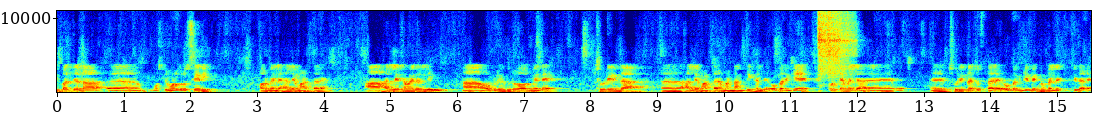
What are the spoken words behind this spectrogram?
ಇಪ್ಪತ್ತು ಜನ ಮುಸ್ಲಿಂ ಹುಡುಗರು ಸೇರಿ ಅವ್ರ ಮೇಲೆ ಹಲ್ಲೆ ಮಾಡ್ತಾರೆ. ಆ ಹಲ್ಲೆ ಸಮಯದಲ್ಲಿ ಆ, ಒಬ್ರಿಬ್ರು ಅವ್ರ ಮೇಲೆ ಚೂರಿಯಿಂದ ಹಲ್ಲೆ ಮಾಡ್ತಾರೆ. ಮಣ್ಣಾಂತಿಗೆ ಹಲ್ಲೆ. ಒಬ್ಬನಿಗೆ ಹೊಟ್ಟೆ ಮೇಲೆ ಚೂರಿಯಿಂದ ಚುಚ್ತಾರೆ ಒಬ್ಬನಿಗೆ ಬೆನ್ನು ಮೇಲೆ ಚುಚ್ಚಿದ್ದಾರೆ.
